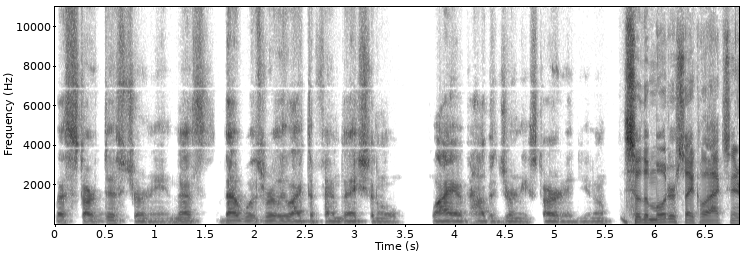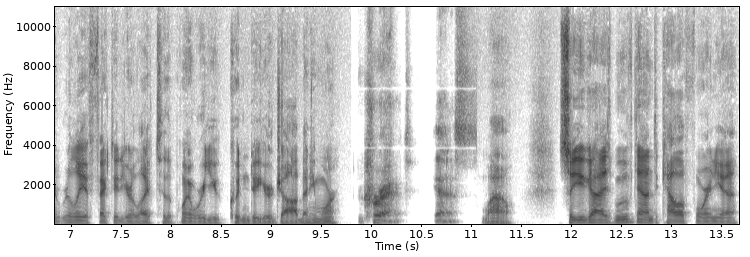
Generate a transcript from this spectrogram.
Let's start this journey. And that's, that was really like the foundational why of how the journey started, you know? So the motorcycle accident really affected your life to the point where you couldn't do your job anymore? Correct. Yes. Wow. So you guys moved down to California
